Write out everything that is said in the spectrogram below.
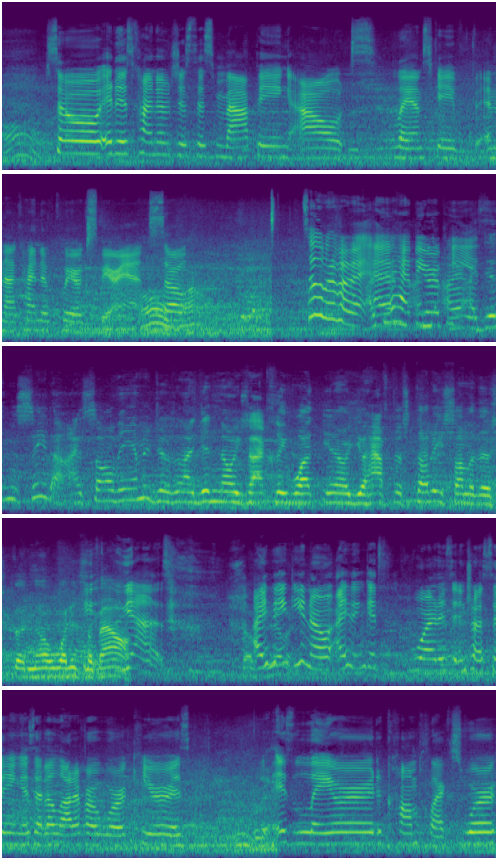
Oh. So it is kind of just this mapping out landscape and that kind of queer experience. Oh, so wow. It's a little bit of a, a I didn't- heavier I, I, I didn't see that. I saw the images and I didn't know exactly what, you know, you have to study some of this to know what it's about. Yes. So I think you know. I think it's what is interesting is that a lot of our work here is is layered, complex work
